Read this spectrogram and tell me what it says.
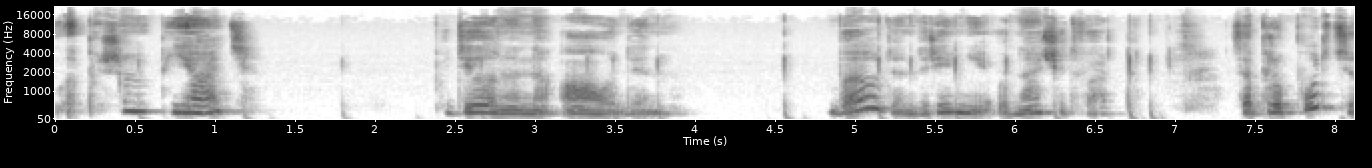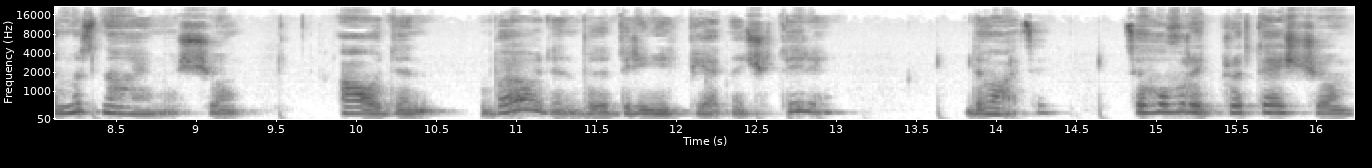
Випишемо 5 поділене на А1, Б1 дорівнює 1 четверта. За пропорцію ми знаємо, що А1, Б1 буде дорівнювати 5 на 4, 20. Це говорить про те, що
